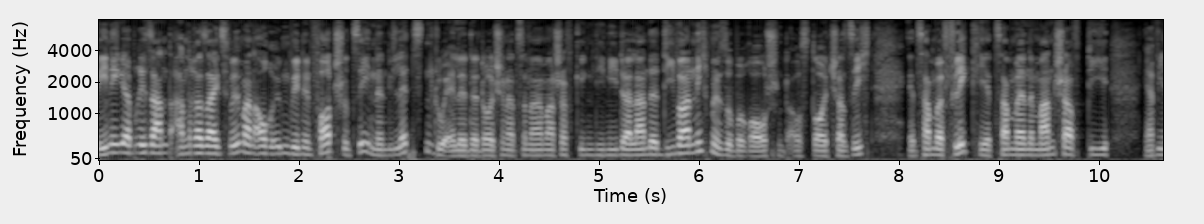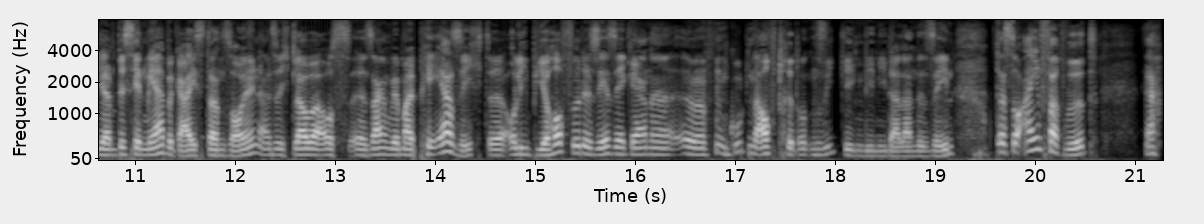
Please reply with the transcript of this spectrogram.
weniger brisant. Andererseits will man auch irgendwie den Fortschritt sehen, denn die letzten Duelle der deutschen Nationalmannschaft gegen die Niederlande, die waren nicht mehr so berauschend aus deutscher Sicht. Jetzt haben wir Flick, jetzt haben wir eine Mannschaft, die ja wieder ein bisschen mehr begeistern sollen. Also ich glaube aus, äh, sagen wir mal, PR-Sicht, äh, Olli Bierhoff würde sehr, sehr gerne äh, einen guten Auftritt und einen Sieg gegen die Niederlande sehen. Ob das so einfach wird, ja,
